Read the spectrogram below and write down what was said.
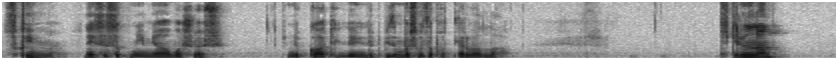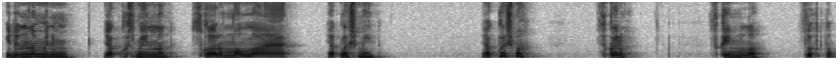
Sıkayım mı? Neyse sıkmayayım ya boş ver. Şimdi katil değildir. Bizim başımıza patlar vallahi. Çekilin lan. Gidin lan benim. Yaklaşmayın lan. Sıkarım vallahi he. Yaklaşmayın. Yaklaşma. Sıkarım. Sıkayım mı lan? Sıktım.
